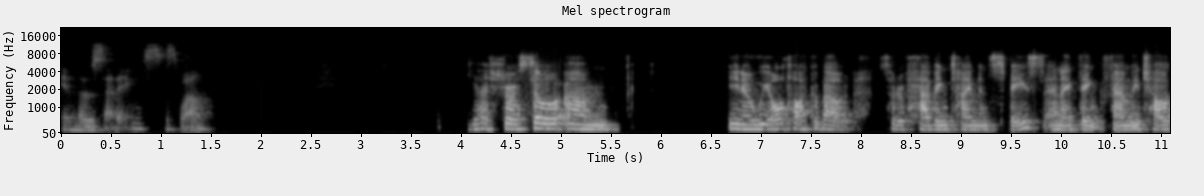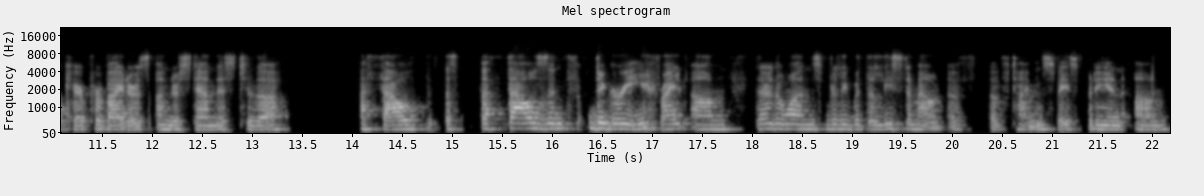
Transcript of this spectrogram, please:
in those settings as well? Yeah, sure. So um, you know, we all talk about sort of having time and space. And I think family childcare providers understand this to the a a, a thousandth degree, right? Um, they're the ones really with the least amount of, of time and space putting in um,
